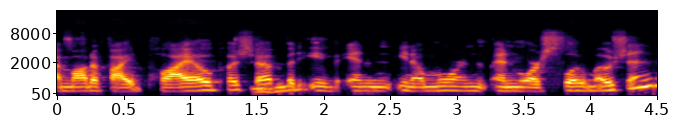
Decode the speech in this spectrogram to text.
a modified plyo push-up, mm-hmm. but even in, you know, more and, and more slow motion.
